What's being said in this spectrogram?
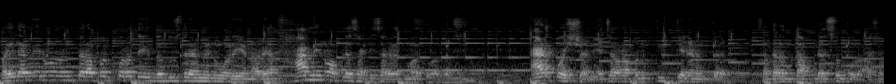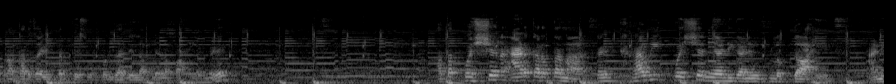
पहिल्या मेनू नंतर आपण परत एकदा दुसऱ्या मेनूवर येणार आहे. हा मेनू आपल्यासाठी सगळ्यात महत्त्वाचा मेनू आहे. ॲड क्वेश्चन याच्यावर आपण क्लिक केल्यानंतर साधारणतः आपल्यासमोर अशा प्रकारचा इंटरफेस ओपन झालेला आपल्याला पाहायला मिळेल. आता क्वेश्चन ॲड करताना काही ठराविक क्वेश्चन या ठिकाणी उपलब्ध आहेत. आणि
